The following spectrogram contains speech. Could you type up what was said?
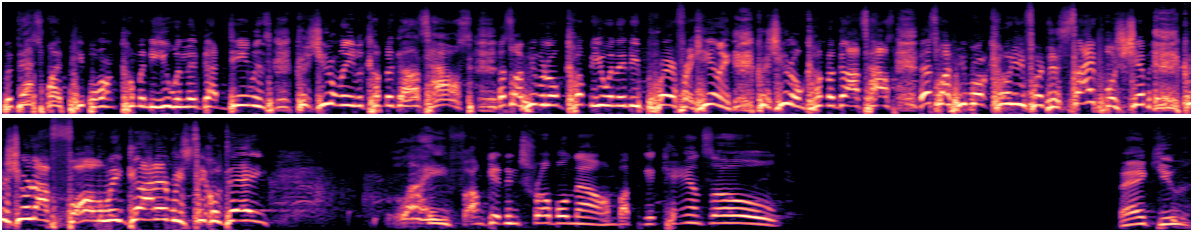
But that's why people aren't coming to you when they've got demons, because you don't even come to God's house. That's why people don't come to you when they need prayer for healing, because you don't come to God's house. That's why people aren't coming to you for discipleship, because you're not following God every single day. Life, I'm getting in trouble now. I'm about to get canceled. Thank you.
